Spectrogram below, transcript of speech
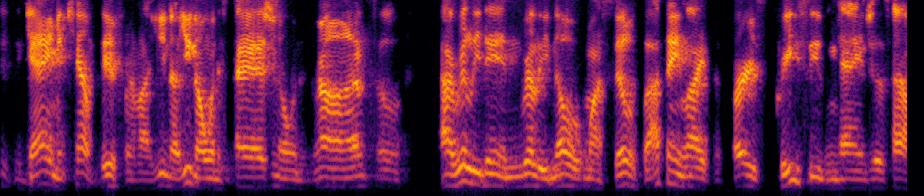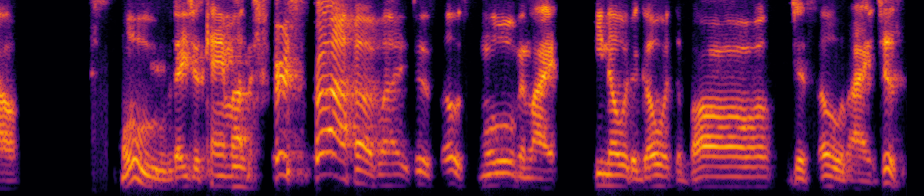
the game in camp different. Like, you know, you know when it's pass, you know when it's run. So I really didn't really know myself. But I think like the first preseason game, just how smooth they just came out the first drive, like just so smooth and like he know where to go with the ball, just so like just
